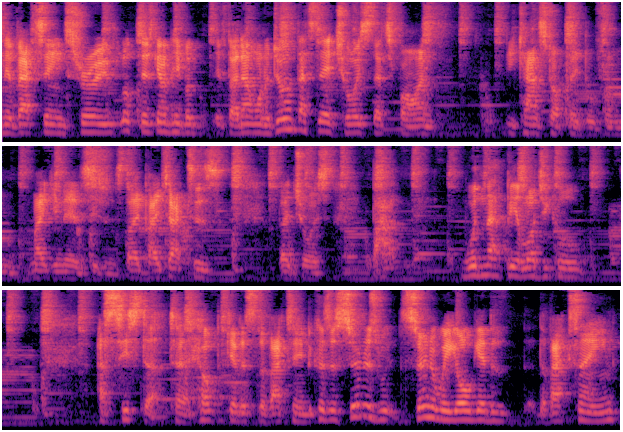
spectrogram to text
the vaccines through. Look, there's going to be people, if they don't want to do it, that's their choice, that's fine. You can't stop people from making their decisions. They pay taxes, their choice. But wouldn't that be a logical assister to help get us the vaccine? Because as soon as we, sooner we all get the vaccine,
